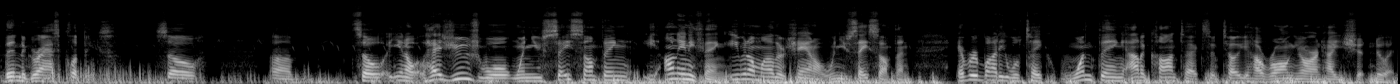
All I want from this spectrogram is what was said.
than the grass clippings. So, um, so, you know, as usual, when you say something on anything, even on my other channel, when you say something, everybody will take one thing out of context and tell you how wrong you are and how you shouldn't do it.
